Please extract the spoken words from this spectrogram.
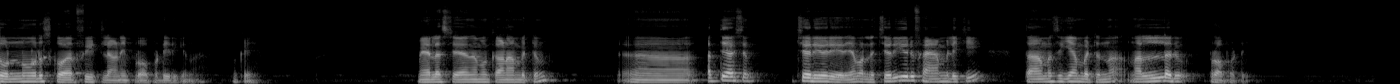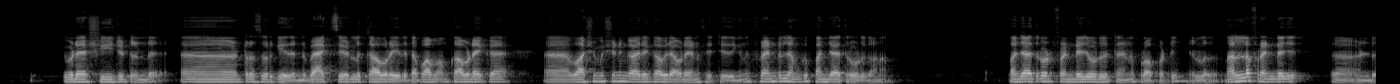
തൊണ്ണൂറ് സ്ക്വയർ ഫീറ്റിലാണ് ഈ പ്രോപ്പർട്ടി ഇരിക്കുന്നത്. ഓക്കെ മേലെ സ്റ്റേ നമുക്ക് കാണാൻ പറ്റും. അത്യാവശ്യം ചെറിയൊരു ഏരിയ ഞാൻ പറഞ്ഞില്ല ചെറിയൊരു ഫാമിലിക്ക് താമസിക്കാൻ പറ്റുന്ന നല്ലൊരു പ്രോപ്പർട്ടി. ഇവിടെ ഷീറ്റ് ഇട്ടിട്ടുണ്ട് ഡ്രസ് വർക്ക് ചെയ്തിട്ടുണ്ട് ബാക്ക് സൈഡിൽ കവർ ചെയ്തിട്ട്. അപ്പോൾ നമുക്ക് അവിടെയൊക്കെ വാഷിംഗ് മെഷീനും കാര്യമൊക്കെ അവർ അവിടെയാണ് സെറ്റ് ചെയ്തിരിക്കുന്നത്. ഫ്രണ്ടിൽ നമുക്ക് പഞ്ചായത്ത് റോഡ് കാണാം. പഞ്ചായത്ത് റോഡ് ഫ്രണ്ടേജോട് ഇട്ടാണ് പ്രോപ്പർട്ടി ഉള്ളത്. നല്ല ഫ്രണ്ടേജ് ഉണ്ട്.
